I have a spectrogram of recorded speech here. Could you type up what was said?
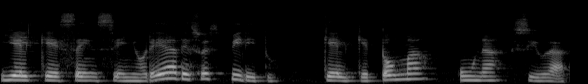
y el que se enseñorea de su espíritu, que el que toma una ciudad.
